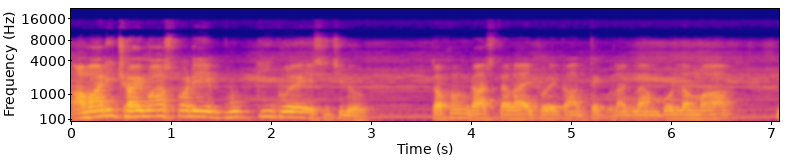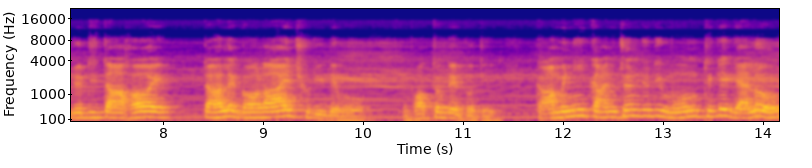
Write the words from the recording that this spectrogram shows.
আমারই ছয় মাস পরে বুক কি করে এসেছিল? তখন গাছতলায় করে কাঁদতে লাগলাম, বললাম, মা, যদি তা হয়, তাহলে গলায় ছুটি দেব ভক্তদের প্রতি। কামিনী কাঞ্চন যদি মন থেকে গেল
